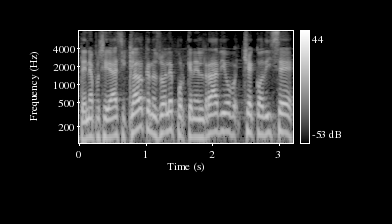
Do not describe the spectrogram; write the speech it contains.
tenía posibilidades y claro que nos duele porque en el radio Checo dice,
